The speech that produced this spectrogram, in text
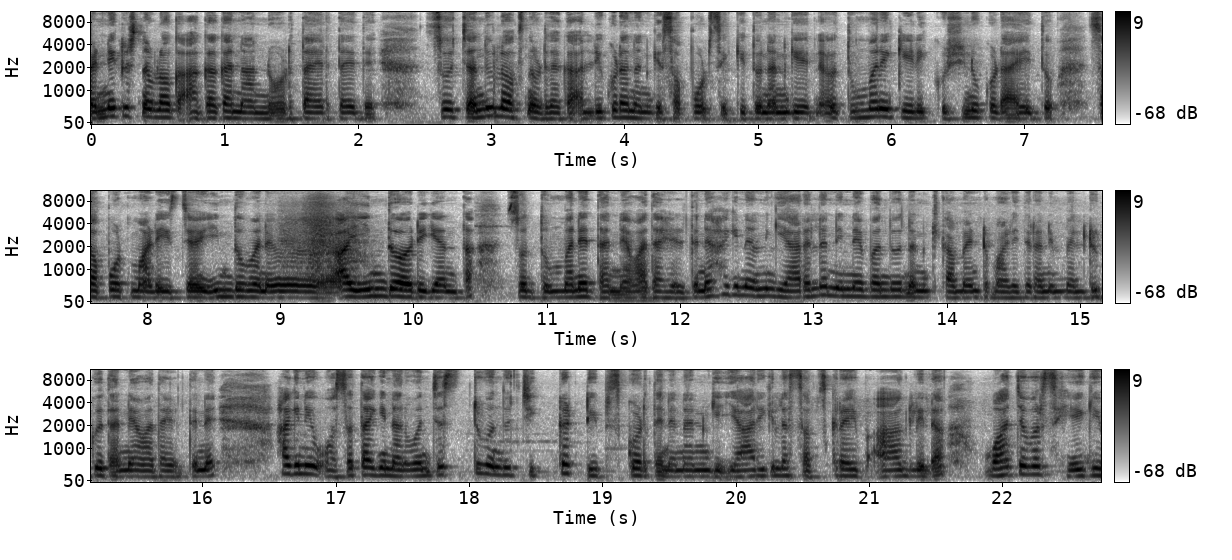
ಬೆಣ್ಣೆ ಕೃಷ್ಣ ವ್ಲಾಗ್ ಆಗಾಗ ನಾನು ನೋಡ್ತಾ ಇರ್ತಾ ಇದ್ದೆ. ಸೊ ಚಂದು ವ್ಲಾಗ್ಸ್ ನೋಡಿದಾಗ ಅಲ್ಲಿ ಕೂಡ ನನಗೆ ಸಪೋರ್ಟ್ ಸಿಕ್ಕಿತ್ತು. ನನಗೆ ತುಂಬಾ ಕೇಳಿ ಖುಷಿನೂ ಕೂಡ ಆಯಿತು. ಸಪೋರ್ಟ್ ಮಾಡಿ ಇಂದು ಮನೆ ಇಂದು ಅವರಿಗೆ ಅಂತ. ಸೊ ತುಂಬಾ ಧನ್ಯವಾದ ಹೇಳ್ತೇನೆ. ಹಾಗೆ ನನಗೆ ಯಾರೆಲ್ಲ ನಿನ್ನೆ ಬಂದು ನನಗೆ ಕಮೆಂಟ್ ಮಾಡಿದ್ದೀರಾ, ನಿಮ್ಮೆಲ್ರಿಗೂ ಧನ್ಯವಾದ ಹೇಳ್ತೇನೆ. ಹಾಗೆ ನೀವು ಹೊಸತಾಗಿ ನಾನು ಒಂದು ಜಸ್ಟ್ ಒಂದು ಚಿಕ್ಕ ಟಿಪ್ಸ್ ಕೊಡ್ತೇನೆ ನನಗೆ. ಯಾರಿಗೆಲ್ಲ ಸಬ್ಸ್ಕ್ರೈಬ್ ಆಗಲಿಲ್ಲ ವಾಚ್ ಅವರ್ಸ್ ಹೇಗೆ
